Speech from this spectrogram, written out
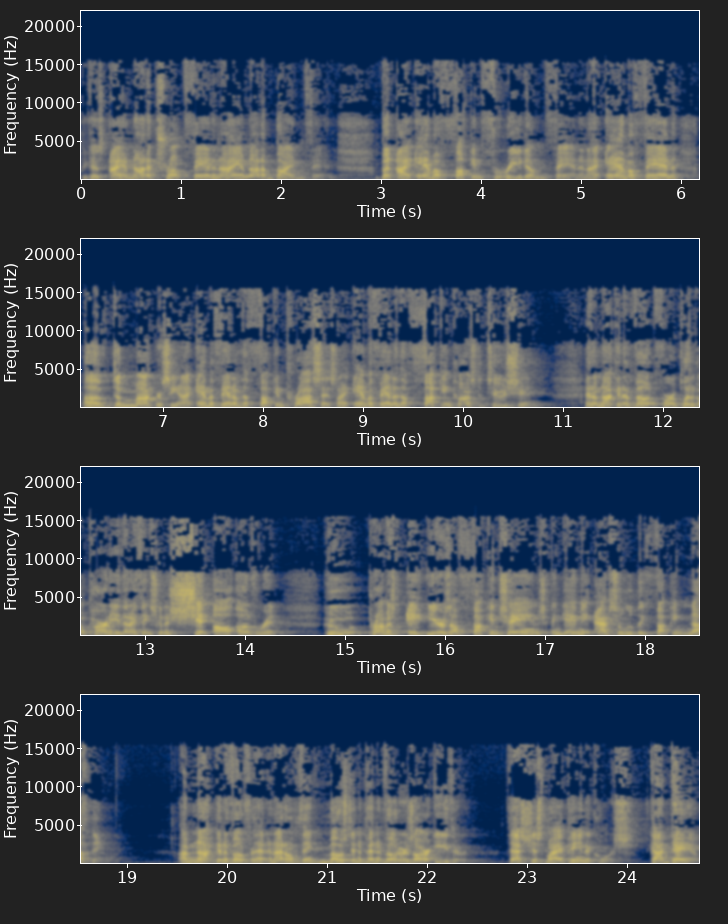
because I am not a Trump fan and I am not a Biden fan. But I am a fucking freedom fan, and I am a fan of democracy, and I am a fan of the fucking process, and I am a fan of the fucking Constitution. And I'm not going to vote for a political party that I think is going to shit all over it, who promised eight years of fucking change and gave me absolutely fucking nothing. I'm not going to vote for that. And I don't think most independent voters are either. That's just my opinion, of course. God damn.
